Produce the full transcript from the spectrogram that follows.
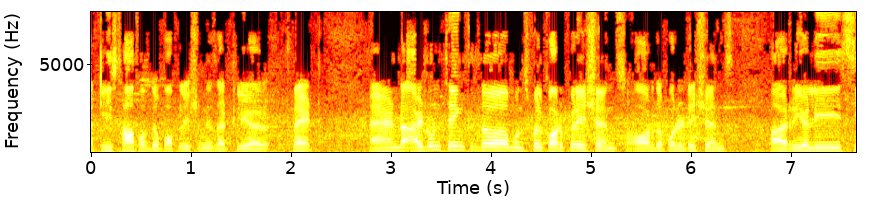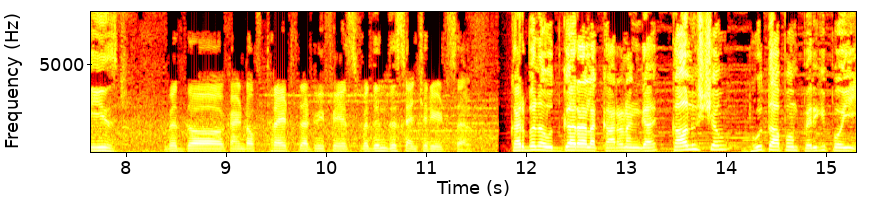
at least half of the population is a clear threat and I don't think the municipal corporations or the politicians are really seized with the kind of threats that we face within this century itself. కర్బన ఉద్గారాల కారణంగా కాలుష్యం భూతాపం పెరిగిపోయి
